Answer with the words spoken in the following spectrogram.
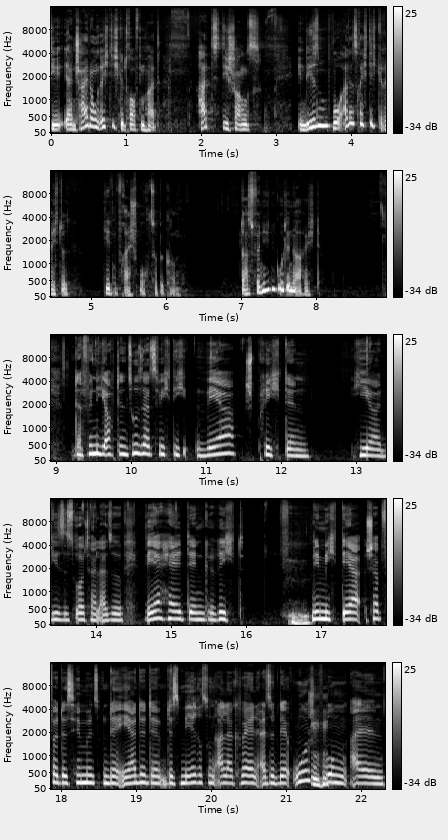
die Entscheidung richtig getroffen hat, hat die Chance, in diesem, wo alles richtig gerecht wird, diesen Freispruch zu bekommen. Das finde ich eine gute Nachricht. Da finde ich auch den Zusatz wichtig, wer spricht denn hier dieses Urteil? Also wer hält denn Gericht? Mhm. Nämlich der Schöpfer des Himmels und der Erde, der, des Meeres und aller Quellen, also der Ursprung mhm. allen,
